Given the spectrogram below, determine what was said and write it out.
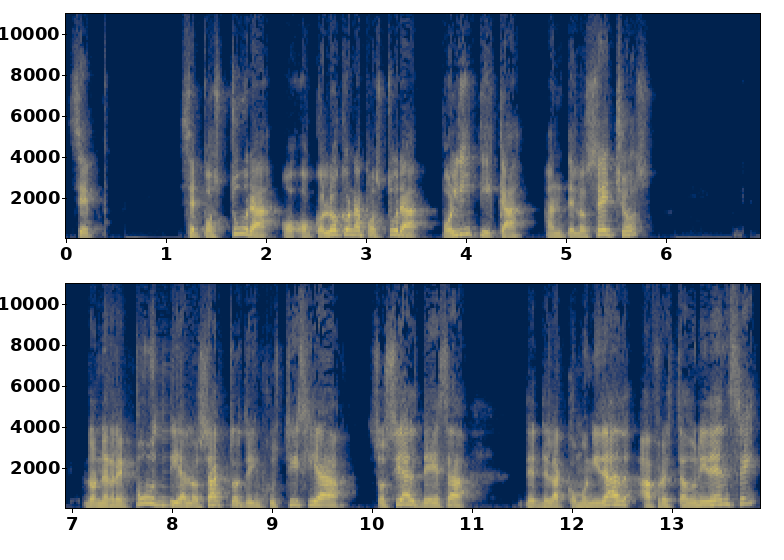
se, postura o coloca una postura política ante los hechos donde repudia los actos de injusticia social de, esa, de, la comunidad afroestadounidense,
